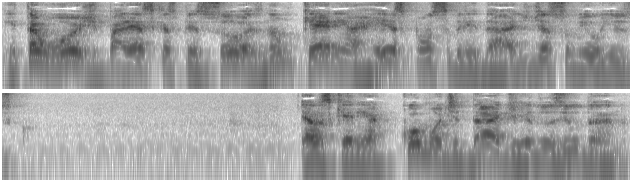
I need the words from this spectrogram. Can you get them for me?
Então hoje parece que as pessoas não querem a responsabilidade de assumir o risco. Elas querem a comodidade de reduzir o dano.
